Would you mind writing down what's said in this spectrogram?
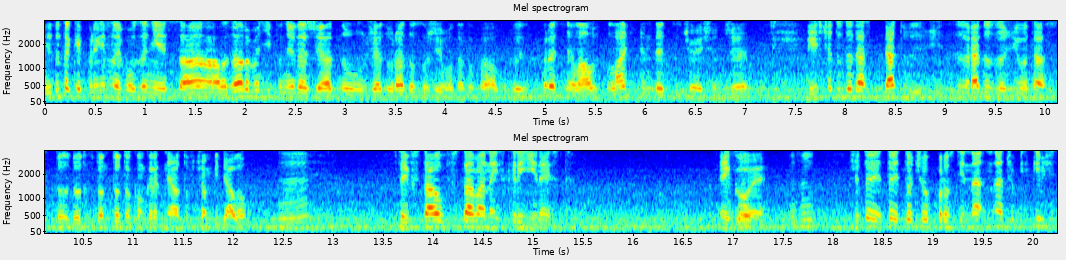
Je to také príjemné vozenie sa, ale zároveň ti to nedá žiadnu, žiadnu radosť zo života toto auto. To je presne life and death situation, že Vieš, čo to dá, dá tú radosť zo života to, do, v tom, toto konkrétne auto, v čom by dalo? mm, V tej vstav, vstávanej skrini Nest. Ego je. uh-huh. Že to je, to je to, čo proste, na, na čo by, si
